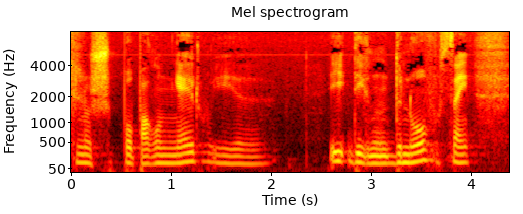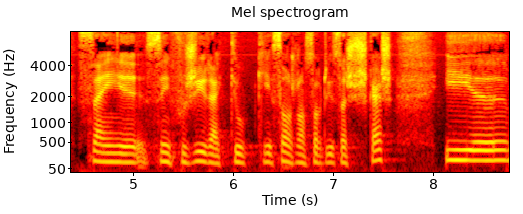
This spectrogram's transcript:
que nos poupa algum dinheiro e, eh, e digo de novo, sem, sem, eh, sem fugir àquilo que são as nossas obrigações fiscais e, eh,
